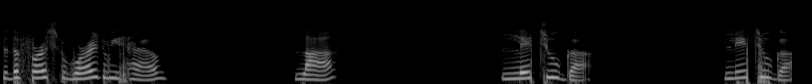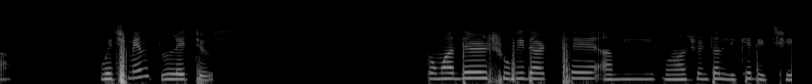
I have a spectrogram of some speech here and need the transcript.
So the first word we have la lechuga. Lechuga which means lettuce. তোমাদের সুবিধার্থে আমি প্রনাউন্সিয়েশনটা লিখে দিচ্ছি।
